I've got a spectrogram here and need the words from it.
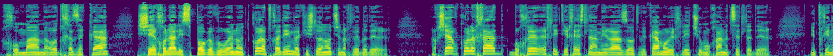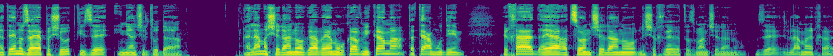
חומה מאוד חזקה שיכולה לספוג עבורנו את כל הפחדים והכישלונות שנחווה בדרך. עכשיו כל אחד בוחר איך להתייחס לאמירה הזאת וכמה הוא החליט שהוא מוכן לצאת לדרך. מבחינתנו זה היה פשוט, כי זה עניין של תודעה. הלמה שלנו, אגב, היה מורכב מכמה תתי עמודים. אחד היה הרצון שלנו לשחרר את הזמן שלנו. זה למה אחד.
